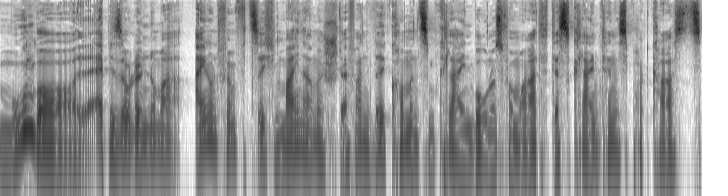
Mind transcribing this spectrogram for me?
Moonball, Episode Nummer 51. Mein Name ist Stefan. Willkommen zum kleinen Bonusformat des kleinen Tennis-Podcasts,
